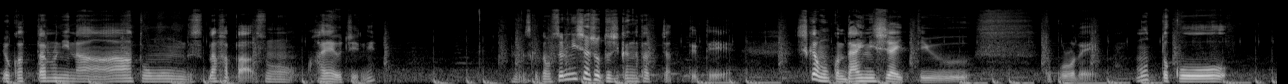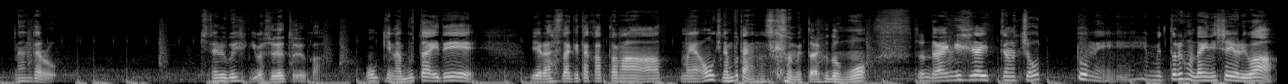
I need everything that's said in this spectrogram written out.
よかったのになぁと思うんです。だかやっぱ、その、早いうちにね。なんですけども、それにしてはちょっと時間が経っちゃってて、しかもこの第2試合っていうところで、もっとこう、なんだろう、来たるべき場所でというか、大きな舞台でやらせてあげたかったなまあ、大きな舞台なんですけど、メットライフドームも。その第2試合っていうのはちょっとね、メットライフの第2試合よりは、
